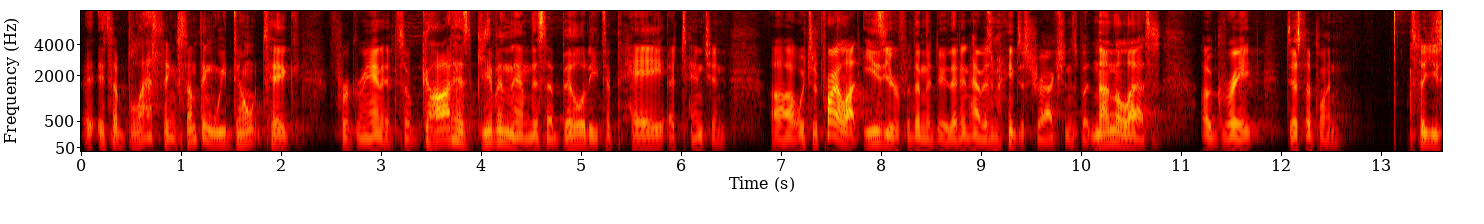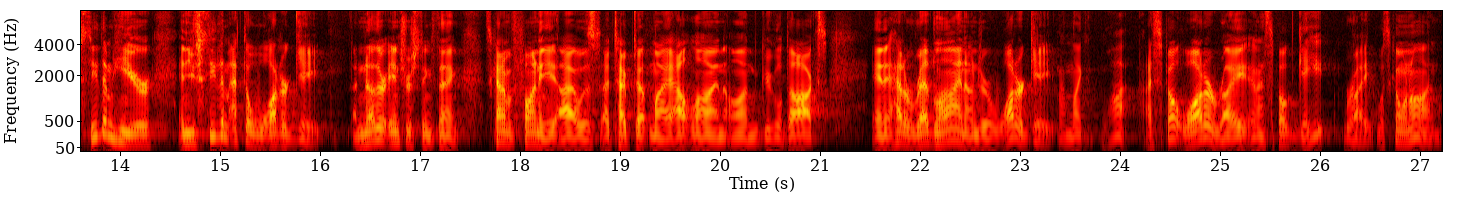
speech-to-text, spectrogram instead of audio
It's a blessing, something we don't take for granted. So God has given them this ability to pay attention, uh, which is probably a lot easier for them to do. They didn't have as many distractions, but nonetheless, a great discipline. So you see them here, and you see them at the water gate. Another interesting thing. It's kind of funny. I was I typed up my outline on Google Docs, and it had a red line under Watergate. I'm like, what? I spelt water right, and I spelt gate right. What's going on?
